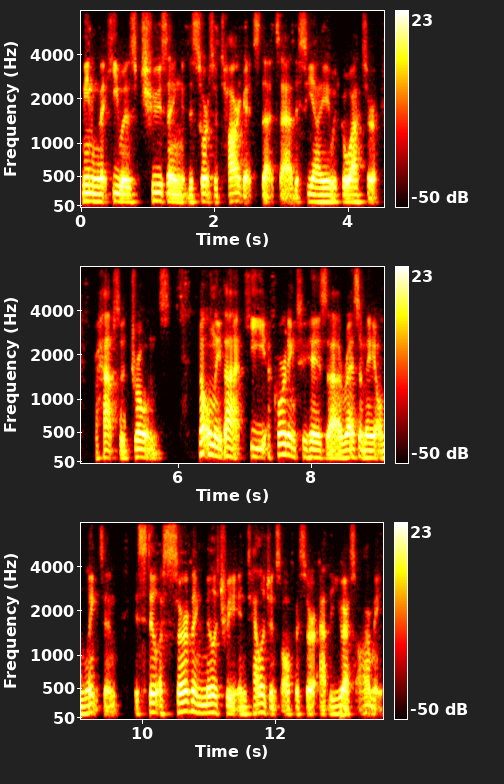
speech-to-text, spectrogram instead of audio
meaning that he was choosing the sorts of targets that uh, the CIA would go after, perhaps with drones. Not only that, he, according to his uh, resume on LinkedIn, is still a serving military intelligence officer at the US Army,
